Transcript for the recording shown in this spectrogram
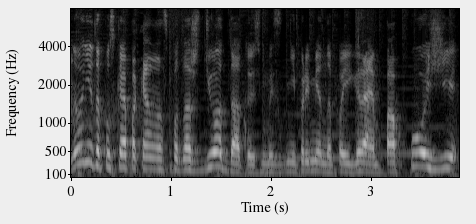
Ну, не допускай, пока нас подождет, да, то есть мы непременно поиграем попозже.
